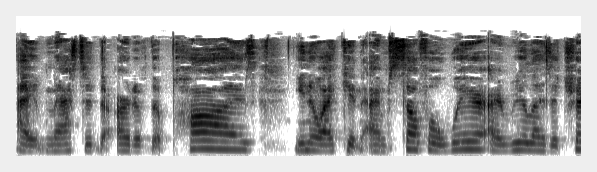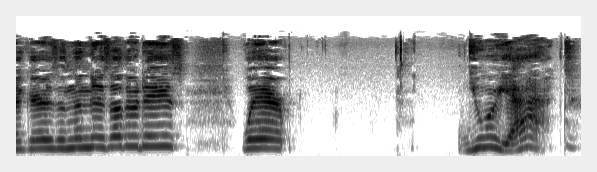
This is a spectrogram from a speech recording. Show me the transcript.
I mastered the art of the pause. You know, I can, I'm self aware. I realize the triggers. And then there's other days where you react.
